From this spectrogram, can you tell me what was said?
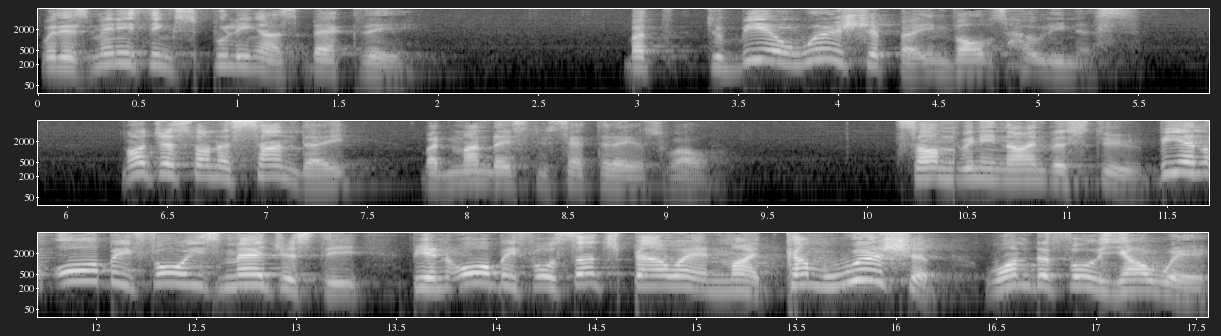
where there's many things pulling us back there. But to be a worshiper involves holiness. Not just on a Sunday, but Mondays to Saturday as well. Psalm 29, verse 2. Be in awe before his majesty, be in awe before such power and might. Come worship wonderful Yahweh,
